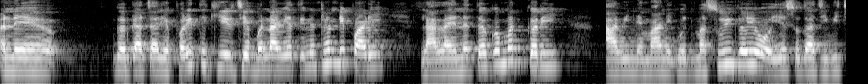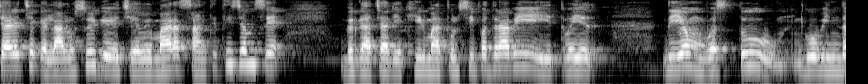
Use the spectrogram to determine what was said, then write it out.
અને ગર્ગાચાર્ય ફરીથી ખીર જે બનાવી હતી એને ઠંડી પાડી. લાલા એને તો ગમત કરી. આવીને માની ગોદમાં સૂઈ ગયો. યશોદાજી વિચારે છે કે લાલો સૂઈ ગયો છે. હવે મારા શાંતિથી જમશે. ગર્ગાચાર્ય ખીરમાં તુલસી પધરાવી ત્વય દિયમ વસ્તુ ગોવિંદ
